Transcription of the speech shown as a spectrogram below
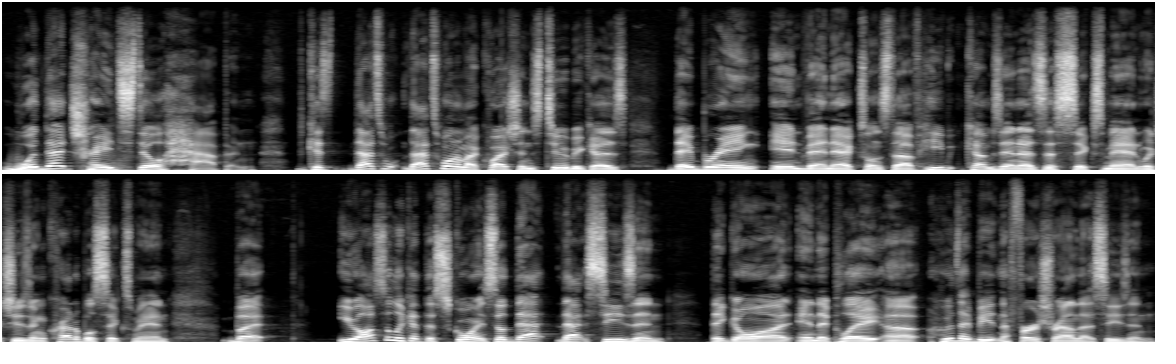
Would that trade still happen? Because that's that's one of my questions too. Because they bring in Van Exel and stuff. He comes in as a six man, which is an incredible six man. But you also look at the scoring. So that that season they go on and they play. Uh, who did they beat in the first round that season?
